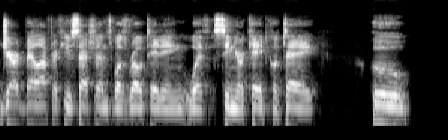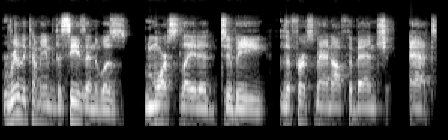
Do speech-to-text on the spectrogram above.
Jared Bell, after a few sessions, was rotating with senior Cade Cote, who really coming into the season was more slated to be the first man off the bench at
